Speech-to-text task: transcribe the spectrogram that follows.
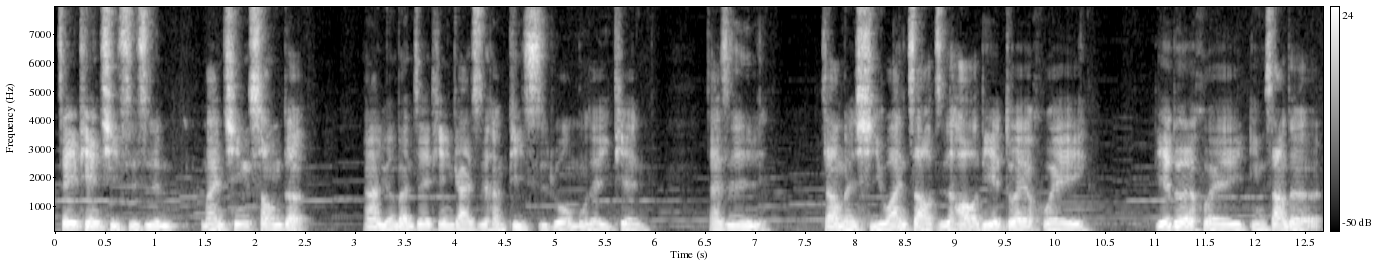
这一天其实是蛮轻松的。那原本这一天应该是很屁死落幕的一天，但是在我们洗完澡之后，列队回列队回营上的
